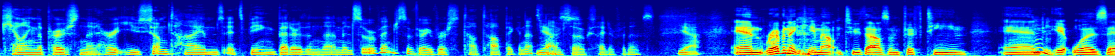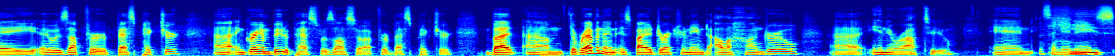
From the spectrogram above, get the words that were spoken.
killing the person that hurt you. Sometimes it's being better than them, and so revenge is a very versatile topic, and that's why I'm so excited for this. Yeah, and Revenant came out in 2015, and Hmm. it was a it was up for Best Picture, uh, and Grand Budapest was also up for Best Picture. But um, the Revenant is by a director named Alejandro uh, Inarritu, and new name. he's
